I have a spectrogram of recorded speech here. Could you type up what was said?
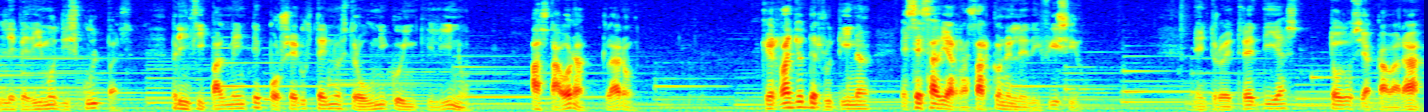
Le pedimos disculpas principalmente por ser usted nuestro único inquilino. Hasta ahora, claro. ¿Qué rayos de rutina es esa de arrasar con el edificio? Dentro de tres días todo se acabará,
